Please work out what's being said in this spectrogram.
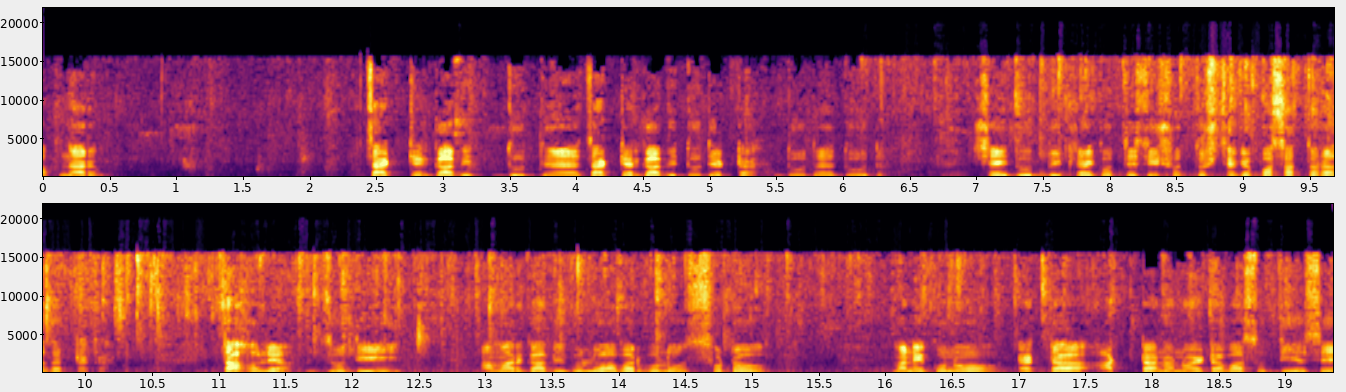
আপনার চারটের গাভীর দুধ চারটের গাভীর দুধেরটা, দুধ দুধ। সেই দুধ বিক্রয় করতেছি সত্তর থেকে পঁচাত্তর হাজার টাকা। তাহলে যদি আমার গাভীগুলো আবার বলো, ছোট মানে কোনো একটা আটটা না নয়টা বাছুর দিয়েছে,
